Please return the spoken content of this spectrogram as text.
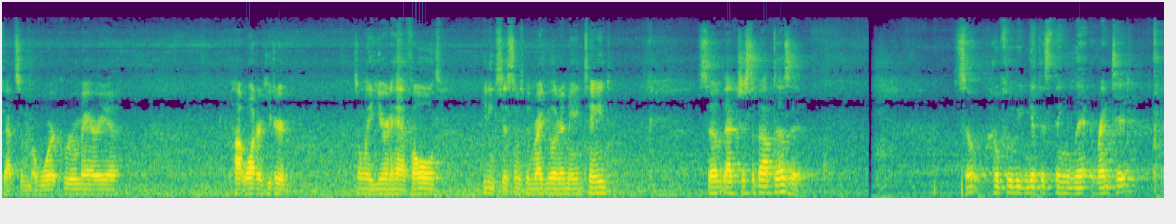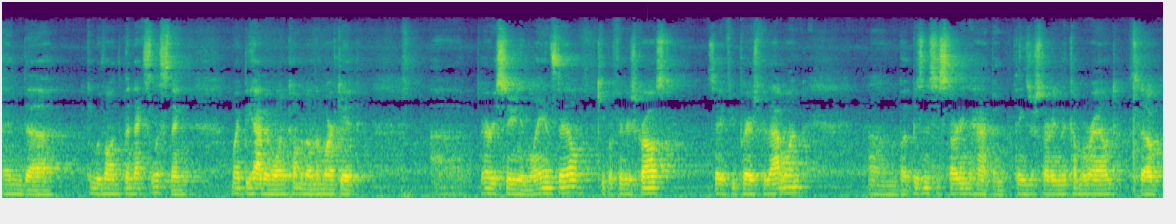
got some a workroom area. Hot water heater. It's only a year and a half old. Heating system's been regularly maintained. So that just about does it. So hopefully we can get this thing lit, rented and uh, can move on to the next listing. Might be having one coming on the market uh, very soon in Lansdale. Keep our fingers crossed. Say a few prayers for that one. Um, but business is starting to happen. Things are starting to come around. So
